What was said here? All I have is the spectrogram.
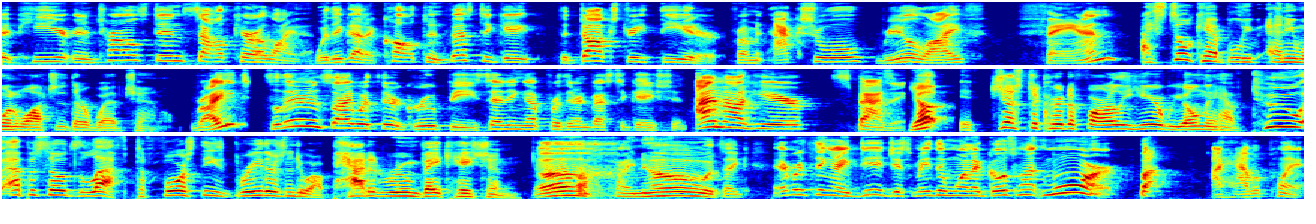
up here in Charleston, South Carolina, where they got a call to investigate the Dock Street Theater from an actual, real life fan? I still can't believe anyone watches their web channel. Right? So they're inside with their groupie, setting up for their investigation. I'm out here spazzing. Yup, it just occurred to Farley here we only have two episodes left to force these breathers into a padded room vacation. Ugh, I know. It's like everything I did just made them want to ghost hunt more. But I have a plan,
